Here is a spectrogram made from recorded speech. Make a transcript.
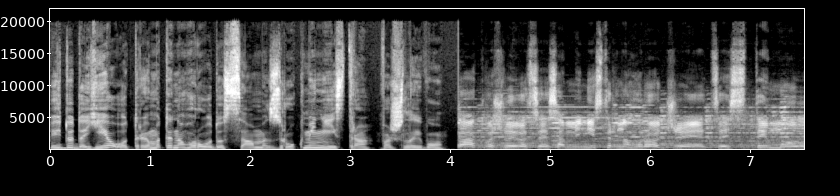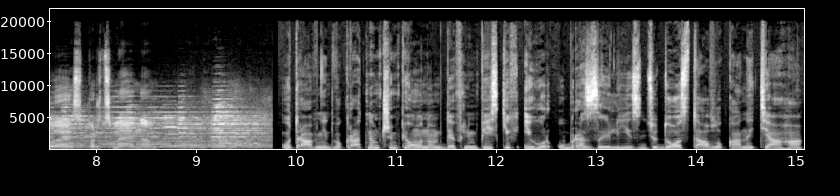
І додає, отримати нагороду саме з рук міністра важливо. Так важливо, це сам міністр нагороджує, це стимул е, спортсменам. У травні двократним чемпіоном Дефлімпійських ігор у Бразилії з дзюдо став Лука Нетяга.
